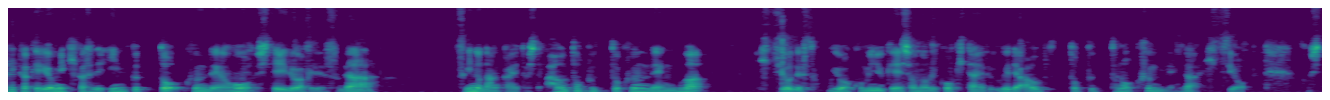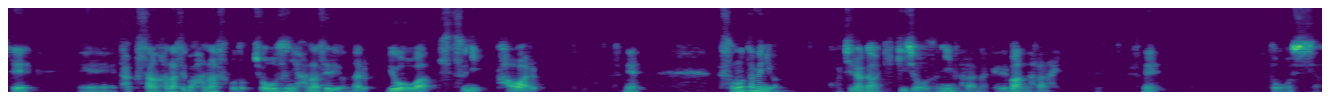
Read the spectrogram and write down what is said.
りかけ、読み聞かせでインプット訓練をしているわけですが、次の段階としてアウトプット訓練は必要ですと。要はコミュニケーション能力を鍛える上でアウトプットの訓練が必要。そして、えー、たくさん話せば話すほど上手に話せるようになる。量は質に変わる。ということですね。そのためにはこちらが聞き上手にならなければならないということですね。とおっしゃっ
